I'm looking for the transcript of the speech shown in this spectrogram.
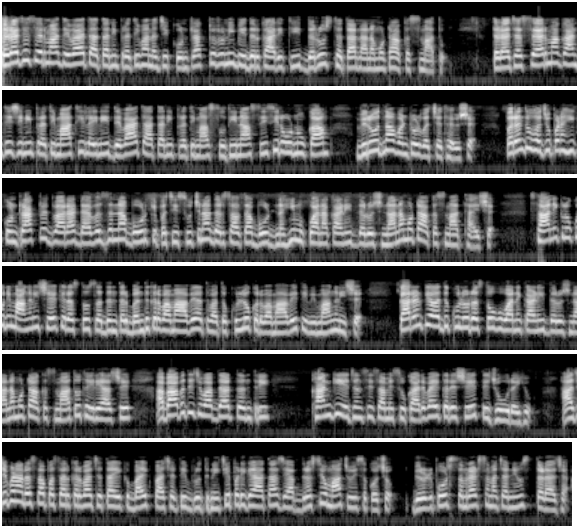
તળાજા શહેરમાં દેવાયા તાતાની પ્રતિમા નજીક કોન્ટ્રાક્ટરોની બેદરકારીથી દરરોજ થતા નાના મોટા અકસ્માતો. તળાજા શહેરમાં ગાંધીજીની પ્રતિમાથી લઈને દેવાયા તાતાની પ્રતિમા સુધીના સીસી રોડનું કામ વિરોધના વંટોળ વચ્ચે થયું છે. પરંતુ હજુ પણ અહીં કોન્ટ્રાક્ટર દ્વારા ડાયવર્ઝનના બોર્ડ કે પછી સૂચના દર્શાવતા બોર્ડ નહીં મૂકવાના કારણે દરરોજ નાના મોટા અકસ્માત થાય છે. સ્થાનિક લોકોની માંગણી છે કે રસ્તો સદંતર બંધ કરવામાં આવે અથવા તો ખુલ્લો કરવામાં આવે તેવી માંગણી છે. કારણ કે અધ ખુલ્લો રસ્તો હોવાને કારણે દરરોજ નાના મોટા અકસ્માતો થઈ રહ્યા છે. આ બાબતે જવાબદાર તંત્રી ખાનગી એજન્સી સામે શું કાર્યવાહી કરે છે તે જોવું રહ્યું. આજે પણ આ રસ્તા પસાર કરવા જતાં એક બાઇક પાછળથી વૃદ્ધ નીચે પડી ગયા હતા, જે આપ દ્રશ્યોમાં જોઈ શકો છો. બ્યુરો રિપોર્ટ સમ્રાટ સમાચાર ન્યૂઝ તળાજા.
